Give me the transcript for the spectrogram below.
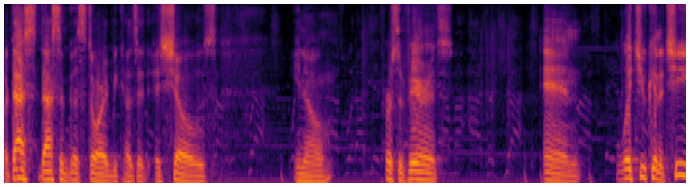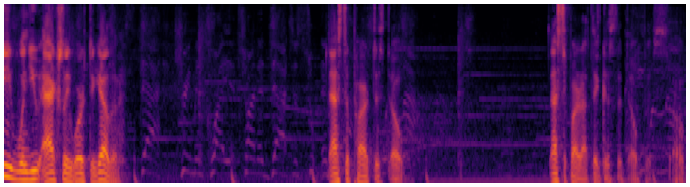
But that's that's a good story because it, it shows, you know, perseverance and what you can achieve when you actually work together. That's the part that's dope. That's the part I think is the dopest. So,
